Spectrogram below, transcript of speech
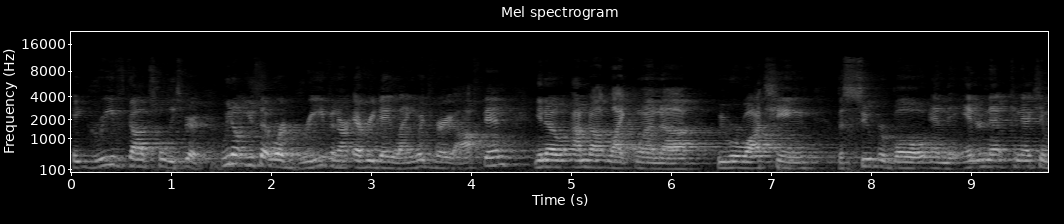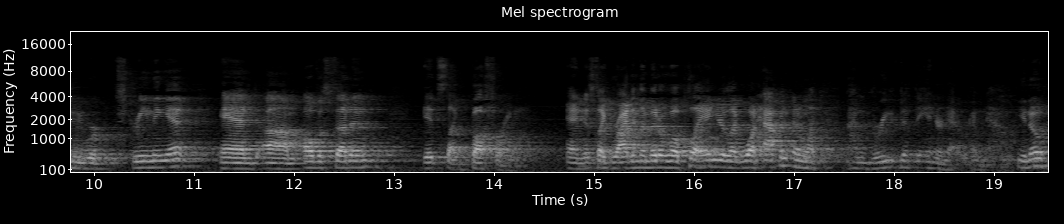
It grieves God's Holy Spirit. We don't use that word grieve in our everyday language very often. You know, I'm not like when uh, we were watching the Super Bowl and the internet connection, we were streaming it, and um, all of a sudden it's like buffering. And it's like right in the middle of a play, and you're like, what happened? And I'm like, I'm grieved at the internet right now. You know,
